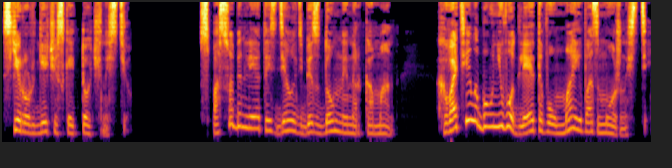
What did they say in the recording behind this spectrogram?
с хирургической точностью. Способен ли это сделать бездомный наркоман? Хватило бы у него для этого ума и возможностей.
